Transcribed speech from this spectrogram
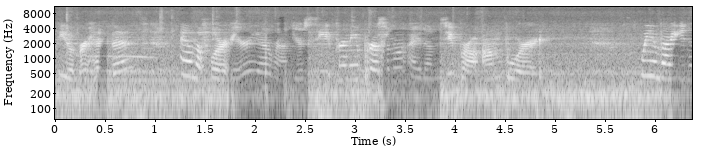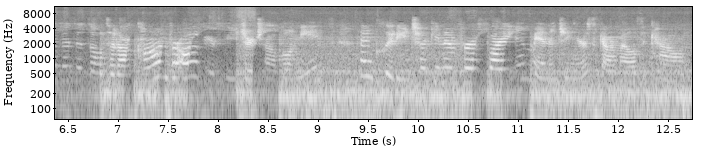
the overhead bins, and the floor area around your seat for any personal items you brought on board. We invite you to visit Delta.com for all of your future travel needs, including checking in for a flight and managing your SkyMiles account.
